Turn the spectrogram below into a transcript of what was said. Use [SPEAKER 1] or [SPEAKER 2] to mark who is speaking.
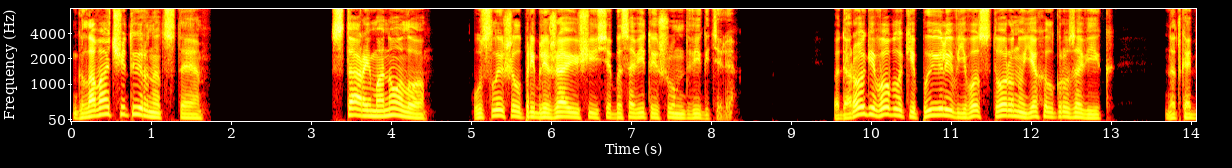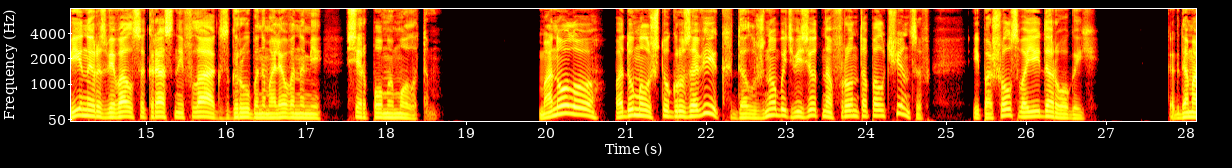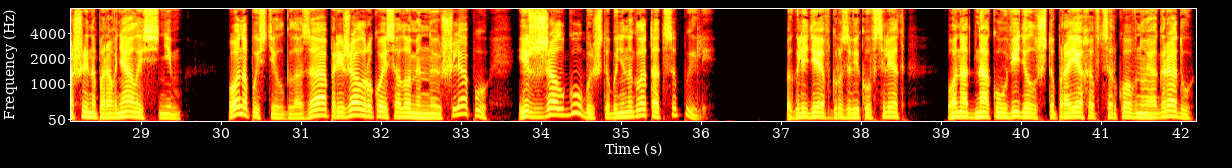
[SPEAKER 1] Глава 14 Старый Маноло услышал приближающийся басовитый шум двигателя. По дороге в облаке пыли в его сторону ехал грузовик. Над кабиной развивался красный флаг с грубо намалеванными серпом и молотом. Маноло подумал, что грузовик, должно быть, везет на фронт ополченцев, и пошел своей дорогой. Когда машина поравнялась с ним — он опустил глаза, прижал рукой соломенную шляпу и сжал губы, чтобы не наглотаться пыли. Поглядев грузовику вслед, он, однако, увидел, что, проехав церковную ограду,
